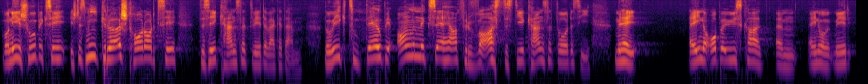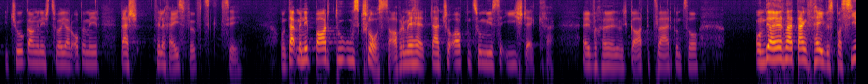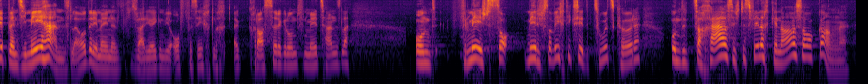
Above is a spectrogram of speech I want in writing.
als ich in der Schule war, war das mein grösster Horror, dass ich gecancelt werde wegen dem. Weil ich zum Teil bei anderen gesehen habe, für was dass die gecancelt worden sind. Wir haben einen oben uns gehabt, ähm, einer, der mit mir in die Schule gegangen ist, zwei Jahre oben mir, der war vielleicht 1,50 Und da hat man nicht Du ausgeschlossen, aber man hat schon ab und zu einstecken Einfach, äh, du bist Gartenzwerg und so. Und ich habe dann gedacht, hey, was passiert, wenn sie mehr hänseln, oder? Ich meine, das wäre ja irgendwie offensichtlich ein krasserer Grund für mich zu hänseln. Und für mich ist es so, mir ist es so wichtig, dazuzugehören. Und der Zachäus ist das vielleicht genauso gegangen.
